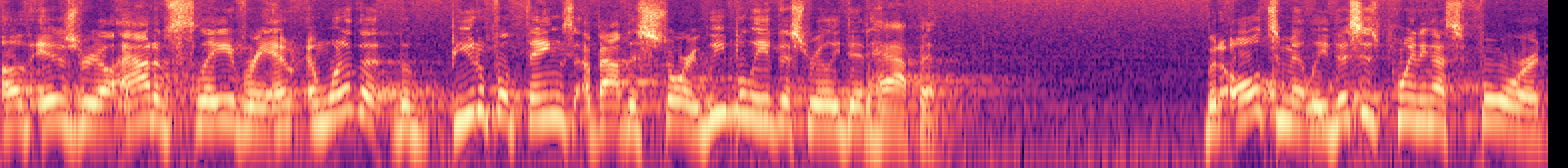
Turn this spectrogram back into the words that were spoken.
of Israel out of slavery. And, and one of the, the beautiful things about this story, we believe this really did happen. But ultimately, this is pointing us forward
